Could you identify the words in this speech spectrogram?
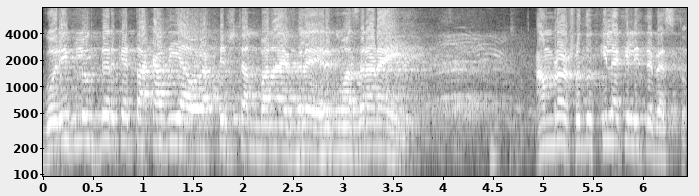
গরিব লোকদেরকে টাকা দিয়া ওরা খ্রিস্টান বানায় ফেলে, এরকম আছে না নাই? আমরা শুধু কিলাকিলিতে ব্যস্ত।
